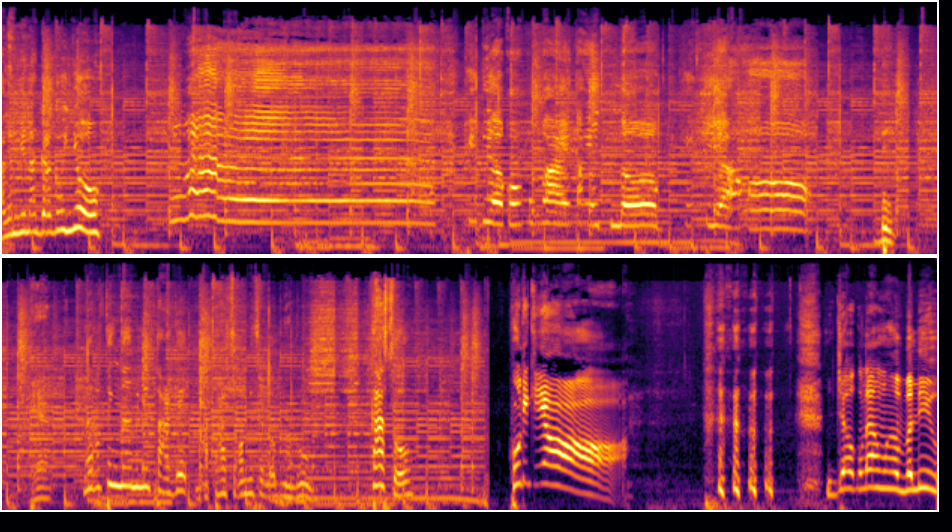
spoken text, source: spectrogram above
Alam niyo na ang gagawin niyo. Ako kumain ng itlog. Hindi ako. Boom! Kaya, narating namin yung target. Nakapasok kami sa loob ng room. Kaso, huli kayo! Joke lang mga baliw.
